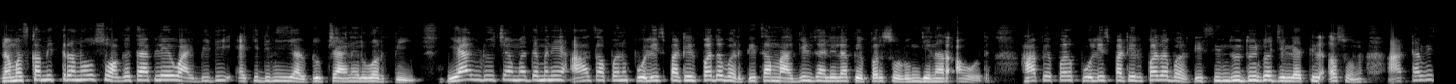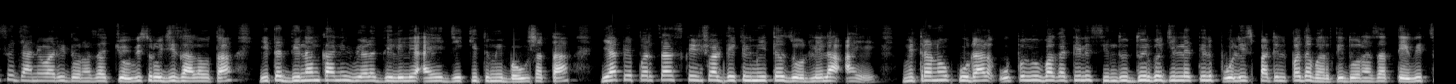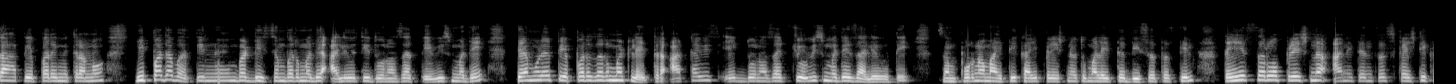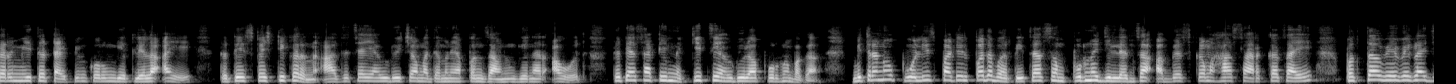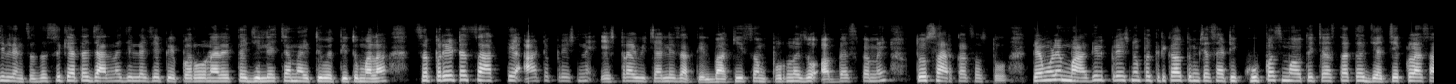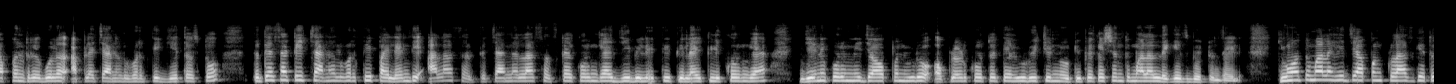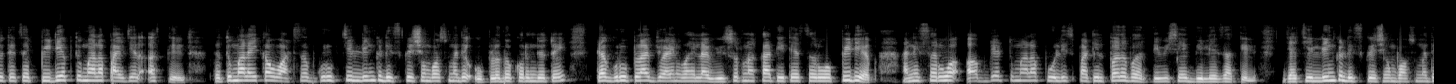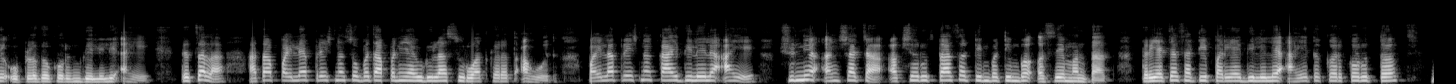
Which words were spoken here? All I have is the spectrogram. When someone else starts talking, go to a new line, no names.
नमस्कार मित्रांनो स्वागत आहे आपले वायबीडी अकॅडमी युट्यूब चॅनल वरती. या व्हिडिओच्या माध्यमाने आज आपण पोलीस पाटील पदभरतीचा मागील झालेला पेपर सोडून घेणार आहोत. हा पेपर पोलीस पाटील पदभरती सिंधुदुर्ग जिल्ह्यातील असून अठ्ठावीस जानेवारी दोन हजार चोवीस रोजी झाला होता. इथं दिनांक आणि वेळ दिलेली आहे जे की तुम्ही बघू शकता. या पेपरचा स्क्रीनशॉट देखील मी इथं जोडलेला आहे. मित्रांनो कुडाळ उपविभागातील सिंधुदुर्ग जिल्ह्यातील पोलीस पाटील पदभरती दोन हजार तेवीसचा हा पेपर आहे मित्रांनो. ही पदभरती नोव्हेंबर डिसेंबरमध्ये आली होती दोन हजार तेवीसमध्ये त्यामुळे पेपर जर म्हटले तर अठ्ठावीस एक दोन हजार चोवीसमध्ये झाले होते. संपूर्ण माहिती काही प्रश्न तुम्हाला इथं दिसत असतील. तर हे सर्व प्रश्न आणि त्यांचं स्पष्टीकरण मी इथं टायपिंग करून घेतलेलं आहे. तर ते स्पष्टीकरण आजच्या या व्हिडिओच्या माध्यमाने आपण जाणून घेणार आहोत. तर त्यासाठी नक्कीच या व्हिडिओला पूर्ण बघा. मित्रांनो पोलीस पाटील पदभरतीचा संपूर्ण जिल्ह्यांचा अभ्यासक्रम हा सारखाच आहे. फक्त वेगवेगळ्या जिल्ह्यांचा जसं की आता जालना जिल्ह्याचे पेपर होणार आहेत त्या जिल्ह्याच्या माहितीवरती तुम्हाला सपरेट सात ते आठ प्रश्न एक्स्ट्रा विचारले जातील. बाकी संपूर्ण जो अभ्यासक्रम आहे तो सारखाच असतो. त्यामुळे मागील प्रश्नपत्रिका तुमच्यासाठी खूपच महत्त्वाच्या असतात. तर ज्याचे क्लास आपण रेग्युलर आपल्या चॅनलवरती घेत असतो तर त्यासाठी चॅनलवरती पहिल्यांदा आला असेल तर चॅनलला सबस्क्राईब करून घ्या. जी बिल येते तिलाही क्लिक करून घ्या. जेणेकरून मी जेव्हा आपण व्हिडिओ अपलोड करतो त्या व्हिडिओची नोटिफिकेशन तुम्हाला लगेच भेटून जाईल. किंवा तुम्हाला हे जे आपण क्लास घेतो त्याचे पीडीएफ तुम्हाला पाहिजे असतील तर तुम्हाला एका व्हॉट्सअप ग्रुपची लिंक डिस्क्रिप्शन बॉक्समध्ये उपलब्ध करून देतोय. त्या ग्रुपला जॉईन व्हायला विसरू नका. तिथे सर्व पीडीएफ आणि सर्व अपडेट तुम्हाला पोलीस पाटील पदभरती विषयी दिले जातील ज्याची लिंक डिस्क्रिप्शन बॉक्समध्ये उपलब्ध करून दिलेली आहे. तर चला आता पहिल्या प्रश्नासोबत आपण या व्हिडिओला सुरुवात करत आहोत. पहिला प्रश्न काय दिलेला आहे? शून्य अंशाच्या अक्षरवृत्तास टिंबटिंब असे म्हणतात. तर याच्यासाठी पर्याय दिलेले आहेत कर्कवृत्त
